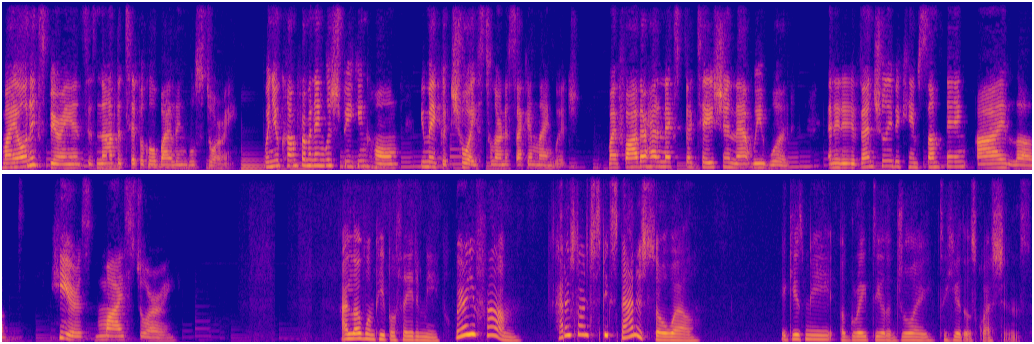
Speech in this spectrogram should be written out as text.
My own experience is not the typical bilingual story. When you come from an English speaking home, you make a choice to learn a second language. My father had an expectation that we would, and it eventually became something I loved. Here's my story. I love when people say to me, Where are you from? How did you learn to speak Spanish so well? It gives me a great deal of joy to hear those questions,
